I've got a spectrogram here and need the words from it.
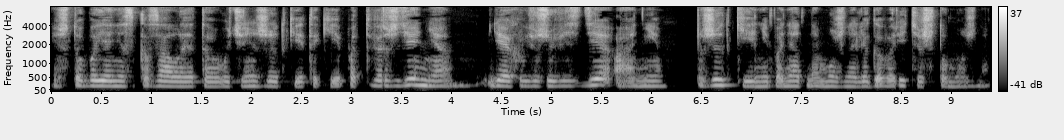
И что бы я ни сказала, это очень жидкие такие подтверждения. Я их вижу везде, а они жидкие, непонятно, можно ли говорить и что можно.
